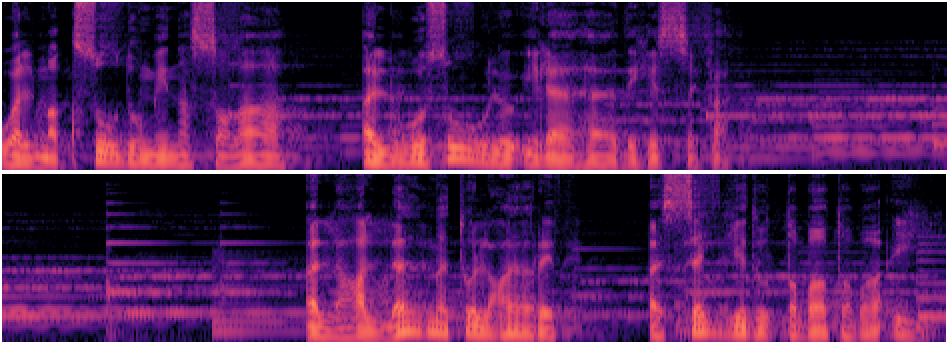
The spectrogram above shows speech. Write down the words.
والمقصود من الصلاة الوصول إلى هذه الصفة. العلامة العارف السيد الطباطبائي.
